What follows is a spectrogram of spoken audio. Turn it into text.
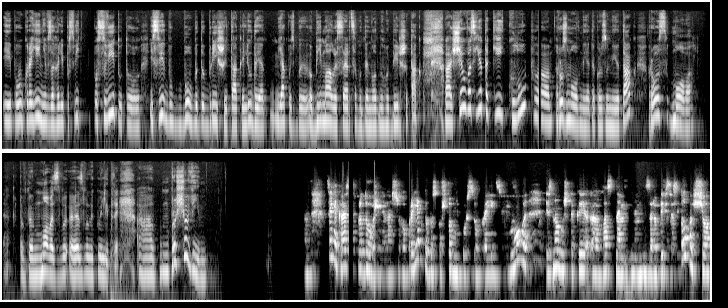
і по Україні, взагалі по світі. По світу, то і світ був, був би добріший, так і люди як, якось би обіймали серцем один одного більше. Так ще у вас є такий клуб е, розмовний, я так розумію, так? Розмова. Так, тобто мова з, е, з великої літери. А, про що він? Це якраз продовження нашого проєкту безкоштовні курси української мови. І знову ж таки, е, власне, зародився з того, що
